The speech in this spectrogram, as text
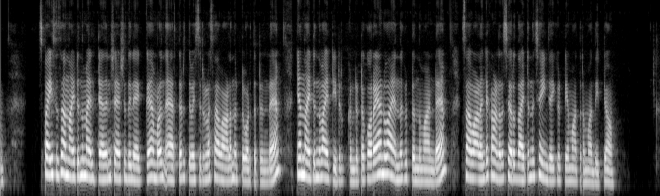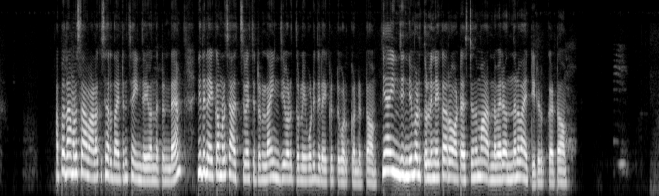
സ്പൈസസ് നന്നായിട്ടൊന്ന് മെൽറ്റ് ആയതിനു ശേഷം ഇതിലേക്ക് നമ്മൾ നേരത്തെ എടുത്ത് വെച്ചിട്ടുള്ള സവാള നിട്ട് കൊടുത്തിട്ടുണ്ട്. ഞാൻ നന്നായിട്ടൊന്ന് വഴറ്റിയിട്ട് എടുക്കുന്നുണ്ട് കേട്ടോ കുറേ ആണ്ട് വയന്ന് കിട്ടുന്നു വേണ്ടേ. സവാളന്റെ കളർ ചെറുതായിട്ടൊന്ന് ചേഞ്ച് ആയി കിട്ടിയാൽ മാത്രം മതി കേട്ടോ അപ്പോൾ അത് നമ്മൾ സവാളൊക്കെ ചെറുതായിട്ടൊന്ന് ചേഞ്ച് ആയി വന്നിട്ടുണ്ട്. ഇനി ഇതിലേക്ക് നമ്മൾ ചതച്ച് വെച്ചിട്ടുള്ള ഇഞ്ചി വെളുത്തുള്ളിയും കൂടി ഇതിലേക്ക് ഇട്ട് കൊടുക്കുന്നുണ്ട് കേട്ടോ ഞാൻ ഇഞ്ചിന്റെയും വെളുത്തുള്ളിന്റെയൊക്കെ റോ ടേസ്റ്റ് ഒന്ന് മാറുന്ന വരെ ഒന്നാണ് വഴറ്റിയിട്ട് എടുക്കുക കേട്ടോ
